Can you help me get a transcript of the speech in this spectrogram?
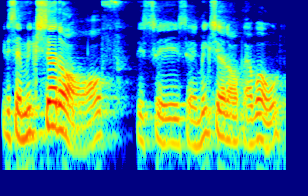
It is a mixture of this is a mixture of about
